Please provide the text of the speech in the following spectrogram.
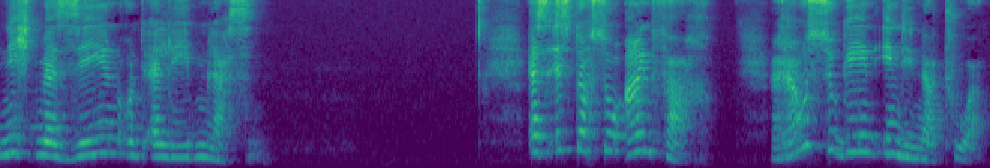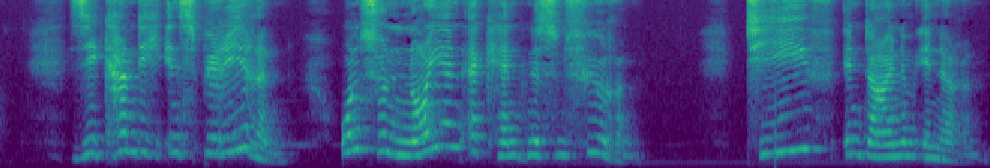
nicht mehr sehen und erleben lassen. Es ist doch so einfach, rauszugehen in die Natur. Sie kann dich inspirieren und zu neuen Erkenntnissen führen, tief in deinem Inneren.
